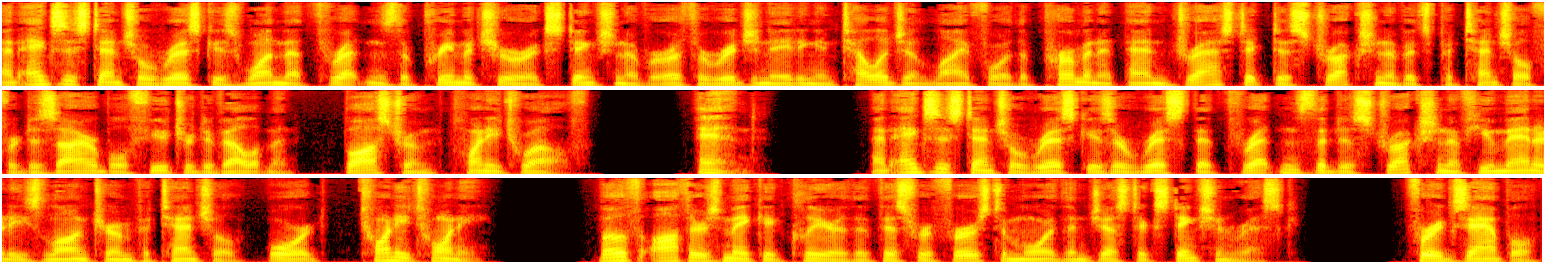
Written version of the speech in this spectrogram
An existential risk is one that threatens the premature extinction of Earth originating intelligent life or the permanent and drastic destruction of its potential for desirable future development. Bostrom, 2012. End. An existential risk is a risk that threatens the destruction of humanity's long term potential, Ord, 2020. Both authors make it clear that this refers to more than just extinction risk. For example,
